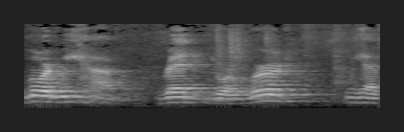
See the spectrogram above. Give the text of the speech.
Lord, we have read your word. We have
